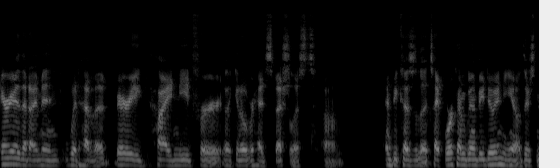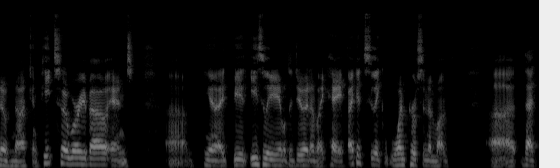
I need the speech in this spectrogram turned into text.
area that I'm in would have a very high need for like an overhead specialist. Um, and because of the type of work I'm going to be doing, you know, there's no non-compete to worry about, and um, you know, I'd be easily able to do it. I'm like, hey, if I could see like one person a month, uh, that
